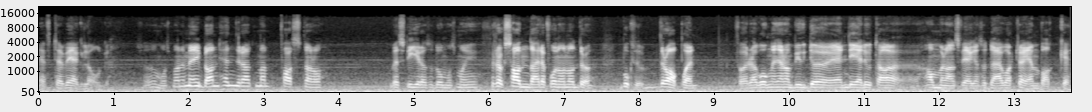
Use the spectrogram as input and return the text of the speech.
efter väglag. Så då måste man, men ibland händer det att man fastnar och slira så då måste man ju försöka sanda eller få någon att dra, dra på en. Förra gången när de byggde en del utav Hammarlandsvägen så där vart det en backe.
